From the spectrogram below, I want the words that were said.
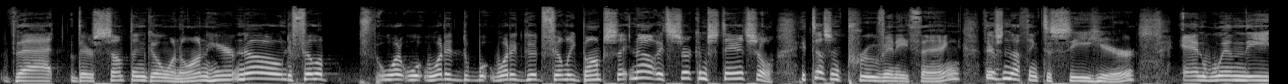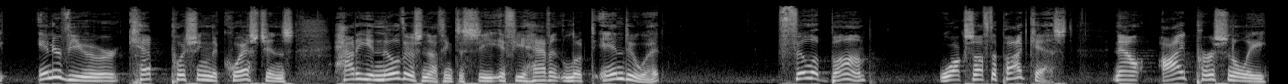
that there's something going on here? No, Philip. What, what did what did good Philly Bump say? No, it's circumstantial. It doesn't prove anything. There's nothing to see here. And when the interviewer kept pushing the questions, how do you know there's nothing to see if you haven't looked into it? Philip Bump walks off the podcast. Now, I personally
